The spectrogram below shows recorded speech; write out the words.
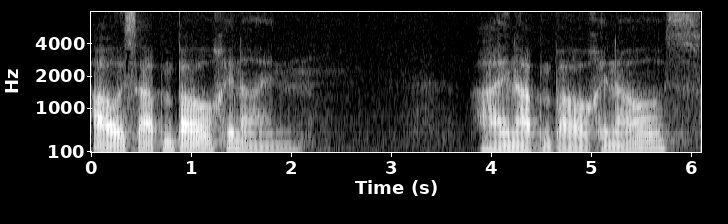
ausatmen Bauch hinein. Einatmen Bauch hinaus,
